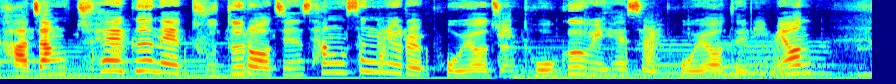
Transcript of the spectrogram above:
가장 최근에 두드러진 상승률을 보여준 도그 위햇을 보여드리면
